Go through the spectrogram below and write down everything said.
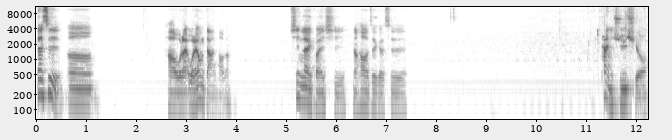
但是呃，好，我来我来用打好了。信赖关系，然后这个是。探需求，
